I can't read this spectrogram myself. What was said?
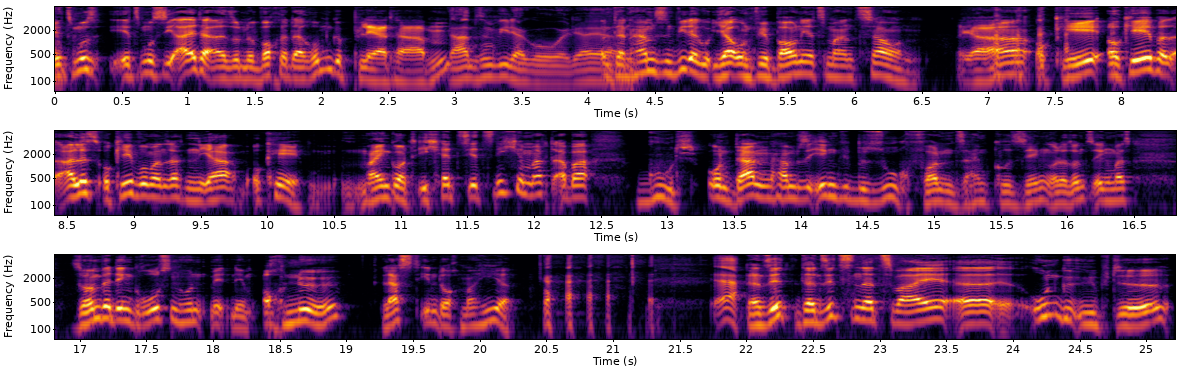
Jetzt, muss, jetzt muss die Alte also eine Woche da rumgeplärt haben. Da haben sie ihn wiedergeholt, ja, ja. Und dann haben sie ihn wieder. ge- Ja, und wir bauen jetzt mal einen Zaun. Ja, okay, okay, alles okay, wo man sagt, ja, okay, mein Gott, ich hätte es jetzt nicht gemacht, aber gut. Und dann haben sie irgendwie Besuch von seinem Cousin oder sonst irgendwas. Sollen wir den großen Hund mitnehmen? Och nö, lasst ihn doch mal hier. Ja. Dann, sit dann sitzen da zwei äh, Ungeübte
